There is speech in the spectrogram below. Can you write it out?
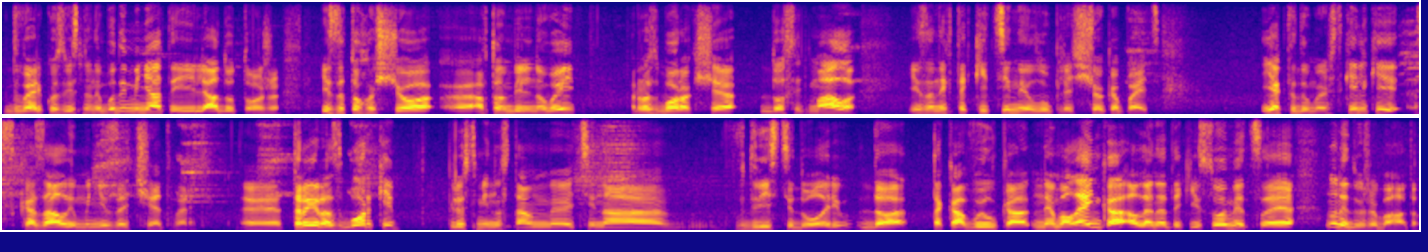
дверку, звісно, не буде міняти, і ляду теж. Із-за того, що е, автомобіль новий, розборок ще досить мало, і за них такі ціни луплять, що капець. Як ти думаєш, скільки сказали мені за четверть? Е, Три розборки, плюс-мінус там е, ціна в 200 доларів. Да, така вилка не маленька, але на такій сумі це ну не дуже багато.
